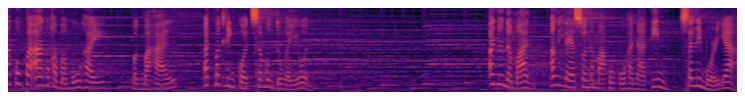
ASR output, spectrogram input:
ng kung paano ka mamuhay, magmahal, at maglingkod sa mundo ngayon. Ano naman ang lesson na makukuha natin sa Lemuria?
